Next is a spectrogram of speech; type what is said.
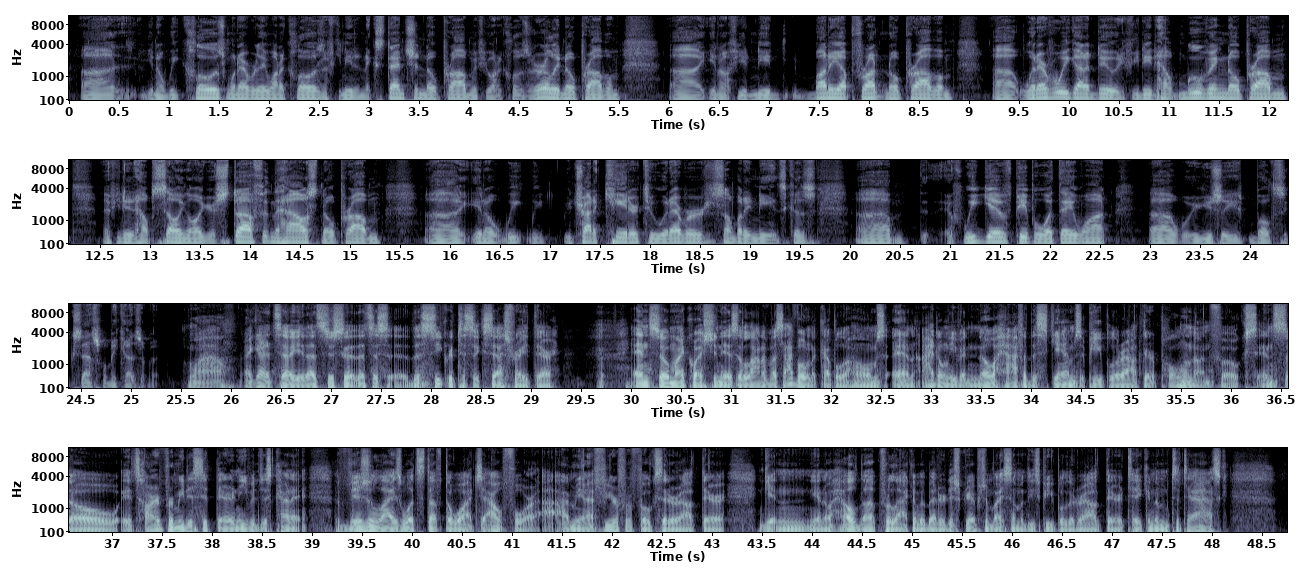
Uh, you know, we close whenever they want to close. If you need an extension, no problem. If you want to close it early, no problem. Uh, you know, if you need money up front, no problem. Uh, whatever we got to do. If you need help moving, no problem. If you need help selling all your stuff in the house, no problem. Uh, you know, we, we, we try to cater to whatever somebody needs because um, if we give people what they want, uh, we're usually both successful because of it. Wow, I got to tell you, that's just a, that's a, the secret to success right there. And so my question is, a lot of us, I've owned a couple of homes, and I don't even know half of the scams that people are out there pulling on folks. And so it's hard for me to sit there and even just kind of visualize what stuff to watch out for. I mean, I fear for folks that are out there getting, you know, held up, for lack of a better description, by some of these people that are out there taking them to task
